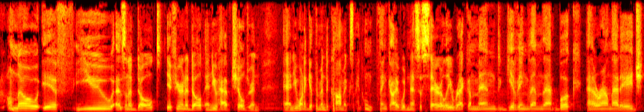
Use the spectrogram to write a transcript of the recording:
I don't know if you, as an adult, if you're an adult and you have children and you want to get them into comics, I don't think I would necessarily recommend giving them that book at around that age.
